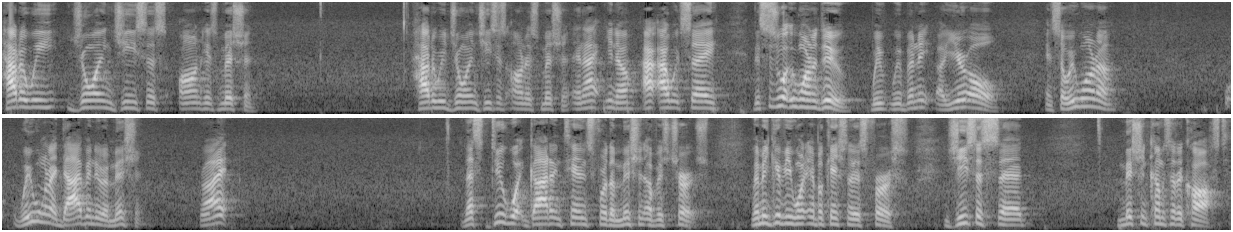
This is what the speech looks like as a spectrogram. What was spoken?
How do we join Jesus on His mission? How do we join Jesus on His mission? And I, you know, I, I would say this is what we want to do. We've, we've been a year old, and so we want to we want to dive into a mission, right? Let's do what God intends for the mission of His church. Let me give you one implication of this first. Jesus said, mission comes at a cost.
